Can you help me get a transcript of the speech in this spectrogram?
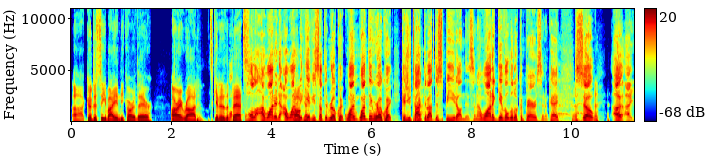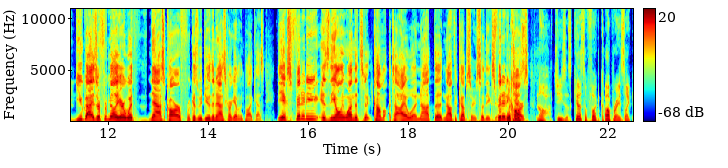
uh, good to see by IndyCar there. All right, Rod, let's get into the Well, bets. Hold on, I wanted to, I wanted to give you something real quick. One one thing real quick because you talked about the speed on this, and I want to give a little comparison. Okay, so uh, uh, you guys are familiar with NASCAR because we do the NASCAR gambling podcast. The Xfinity is the only one that's come to Iowa, not the not the Cup Series. So the Xfinity Which cars. is oh Jesus, get us a fucking cup race. Like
